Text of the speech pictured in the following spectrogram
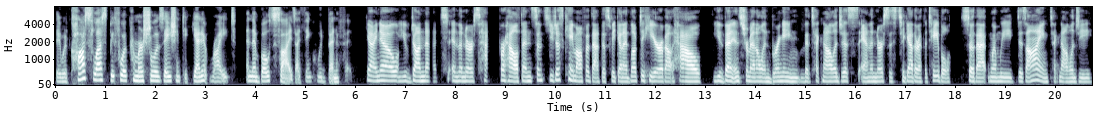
They would cost less before commercialization to get it right. And then both sides, I think, would benefit. Yeah, I know you've done that in the Nurse for Health. And since you just came off of that this weekend, I'd love to hear about how you've been instrumental in bringing the technologists and the nurses together at the table so that when we design technology,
